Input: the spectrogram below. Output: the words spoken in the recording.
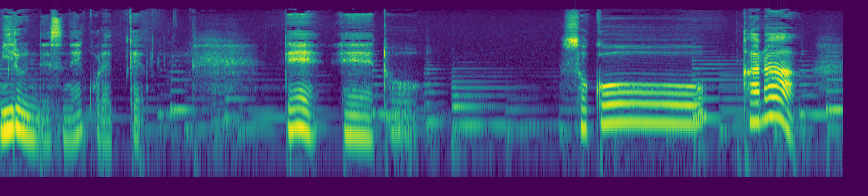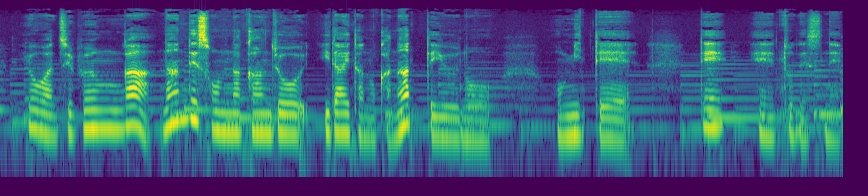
見るんですねこれって。でえっ、ー、とそこから要は自分がなんでそんな感情を抱いたのかなっていうのを見てでえっ、ー、とですね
